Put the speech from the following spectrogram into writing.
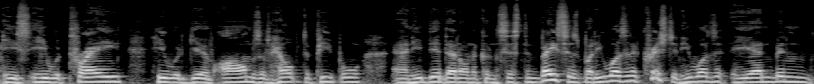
He, he would pray, he would give alms of help to people, and he did that on a consistent basis, but he wasn't a Christian. He wasn't he hadn't been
